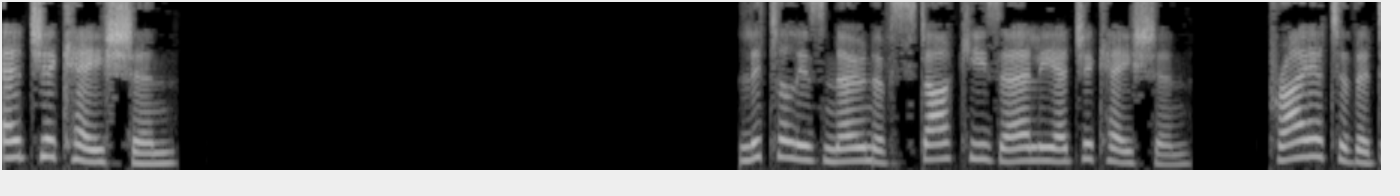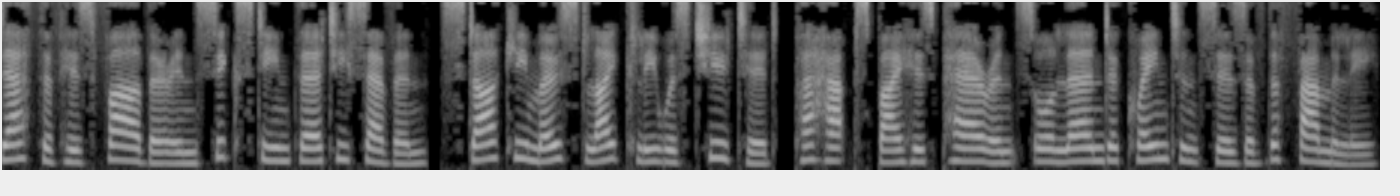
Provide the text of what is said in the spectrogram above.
Education Little is known of Starkey's early education. Prior to the death of his father in 1637, Starkey most likely was tutored, perhaps by his parents or learned acquaintances of the family.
